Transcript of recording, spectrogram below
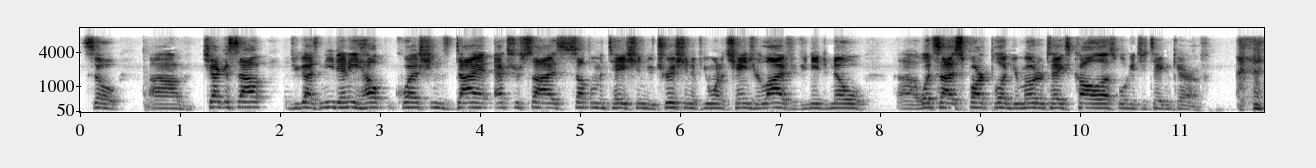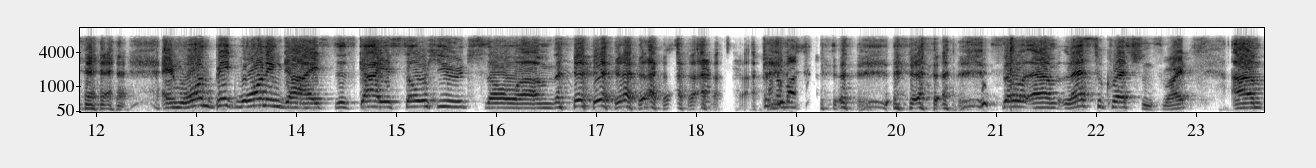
So um, check us out. If you guys need any help, questions, diet, exercise, supplementation, nutrition, if you want to change your life, if you need to know uh, what size spark plug your motor takes, call us. We'll get you taken care of. and one big warning, guys. This guy is so huge. So, um, so um, last two questions, right? Um,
